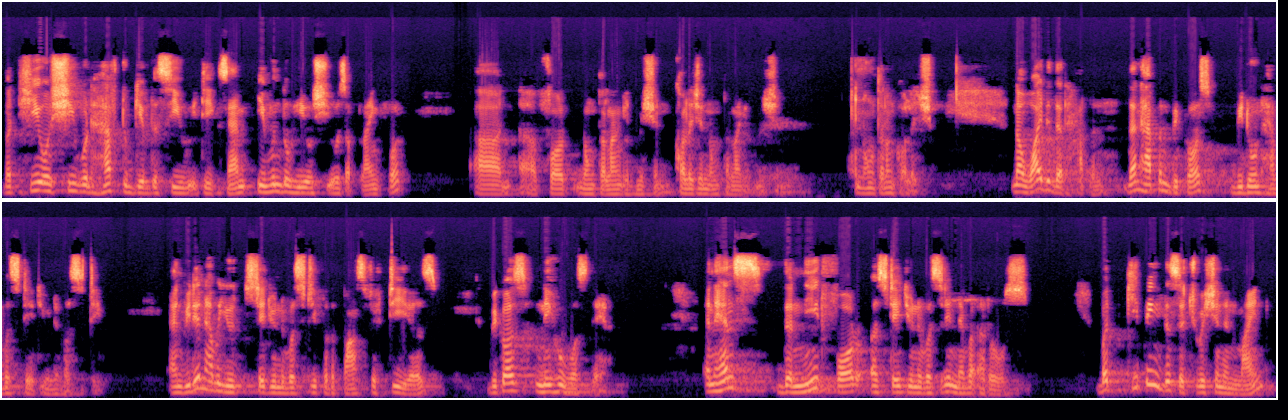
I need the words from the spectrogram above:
but he or she would have to give the CUET exam, even though he or she was applying for uh, uh, for Nongtalang admission, college in Nongtalang admission, in College. Now, why did that happen? That happened because we don't have a state university. And we didn't have a state university for the past 50 years because NEHU was there. And hence, the need for a state university never arose. But keeping the situation in mind,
